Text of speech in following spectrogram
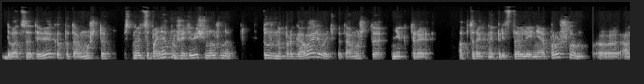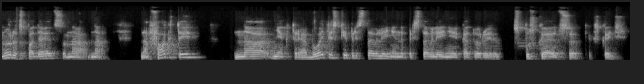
20 века, потому что становится понятным, что эти вещи нужно, нужно проговаривать, потому что некоторые абстрактное представление о прошлом, э, оно распадается на, на, на факты, на некоторые обывательские представления, на представления, которые спускаются, так сказать,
